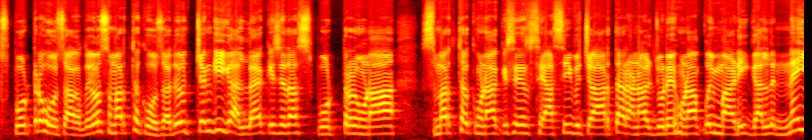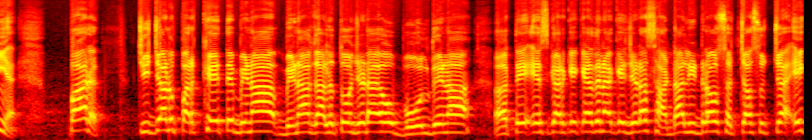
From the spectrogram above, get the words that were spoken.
ਸਪੋਰਟਰ ਹੋ ਸਕਦੇ ਹੋ ਸਮਰਥਕ ਹੋ ਸਕਦੇ ਹੋ ਚੰਗੀ ਗੱਲ ਹੈ ਕਿਸੇ ਦਾ ਸਪੋਰਟਰ ਹੋਣਾ ਸਮਰਥਕ ਹੋਣਾ ਕਿਸੇ ਸਿਆਸੀ ਵਿਚਾਰਧਾਰਾ ਨਾਲ ਜੁੜੇ ਹੋਣਾ ਕੋਈ ਮਾੜੀ ਗੱਲ ਨਹੀਂ ਹੈ। ਪਰ ਚੀਜ਼ਾਂ ਨੂੰ ਪਰਖੇ ਤੇ ਬਿਨਾ ਬਿਨਾ ਗੱਲ ਤੋਂ ਜਿਹੜਾ ਉਹ ਬੋਲ ਦੇਣਾ ਅ, ਤੇ ਇਸ ਕਰਕੇ ਕਹਿ ਦੇਣਾ ਕਿ ਜਿਹੜਾ ਸਾਡਾ ਲੀਡਰ ਆ ਉਹ ਸੱਚਾ ਸੁੱਚਾ ਇਹ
